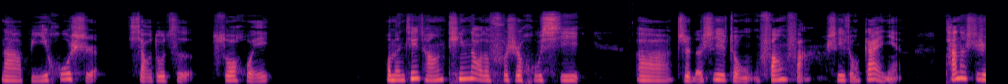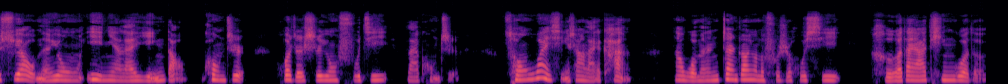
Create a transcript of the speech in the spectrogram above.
那鼻呼时小肚子缩回。我们经常听到的腹式呼吸，呃，指的是一种方法，是一种概念。它呢是需要我们用意念来引导。控制，或者是用腹肌来控制。从外形上来看，那我们站桩用的腹式呼吸和大家听过的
